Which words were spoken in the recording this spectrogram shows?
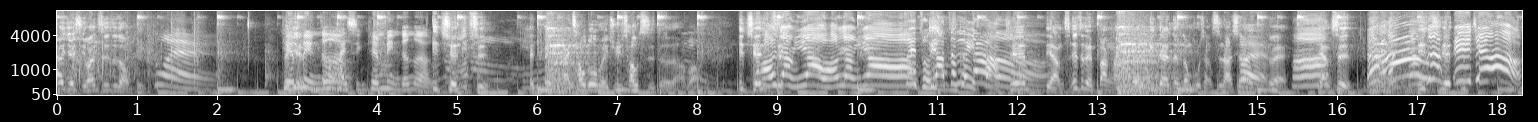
佩姐喜欢吃这种饼，甜饼真的这开心，甜饼真的。一千一次，哎买买超多回去，超值得的，好不好？一千我好一次，想要，好想要哦。最主要这可以放。一，千两次，哎，这可以放啊，对，冰在冷冻库，想吃拿下来，对。对，啊。两次，一千，一千二，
